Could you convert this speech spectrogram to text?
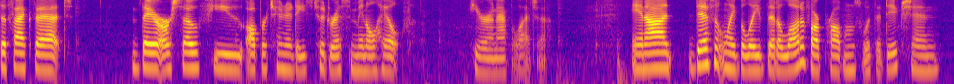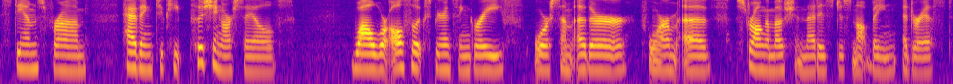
the fact that there are so few opportunities to address mental health here in Appalachia. And I definitely believe that a lot of our problems with addiction stems from having to keep pushing ourselves while we're also experiencing grief or some other form of strong emotion that is just not being addressed.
